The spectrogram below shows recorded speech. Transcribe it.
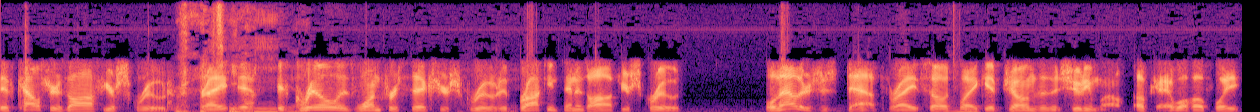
if Kalscheur's off, you're screwed, right? if if Grill is one for six, you're screwed. If Brockington is off, you're screwed. Well, now there's just depth, right? So it's mm-hmm. like if Jones isn't shooting well, okay, well, hopefully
